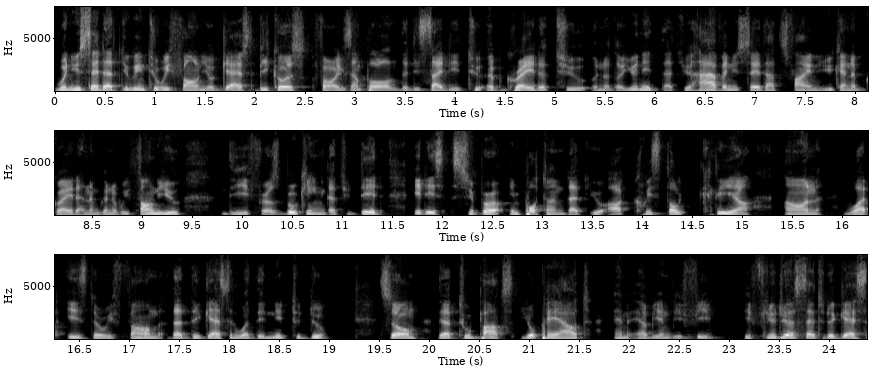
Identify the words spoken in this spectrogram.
when you say that you're going to refund your guest because, for example, they decided to upgrade to another unit that you have, and you say that's fine, you can upgrade, and I'm going to refund you the first booking that you did. It is super important that you are crystal clear on what is the refund that they get and what they need to do. So there are two parts: your payout and Airbnb fee. If you just say to the guest,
